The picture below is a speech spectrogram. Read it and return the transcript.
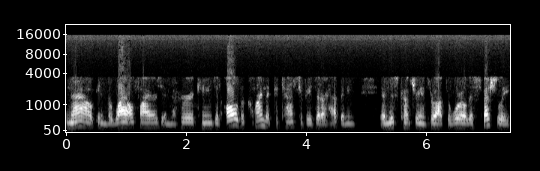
now in the wildfires, in the hurricanes, and all the climate catastrophes that are happening in this country and throughout the world, especially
